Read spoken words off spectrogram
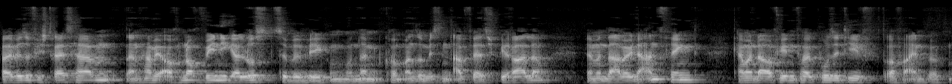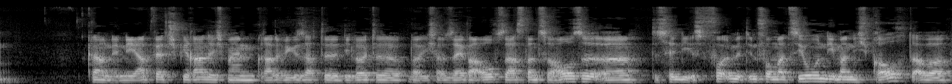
weil wir so viel Stress haben, dann haben wir auch noch weniger Lust zur Bewegung und dann kommt man so ein bisschen Abwärtsspirale. Wenn man dabei wieder anfängt, kann man da auf jeden Fall positiv drauf einwirken. Klar, und in die Abwärtsspirale, ich meine, gerade wie gesagt, äh, die Leute, oder ich selber auch, saß dann zu Hause. Äh, das Handy ist voll mit Informationen, die man nicht braucht, aber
